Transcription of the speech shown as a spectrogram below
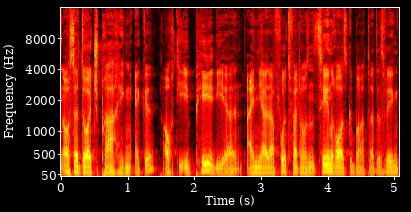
aus der deutschsprachigen Ecke. Auch die EP, die er ein Jahr davor, 2010, rausgebracht hat. Deswegen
